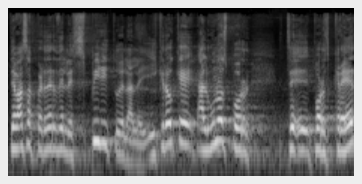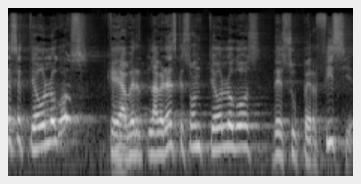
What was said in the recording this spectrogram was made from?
te vas a perder del espíritu de la ley. Y creo que algunos por, por creerse teólogos, que a ver, la verdad es que son teólogos de superficie,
